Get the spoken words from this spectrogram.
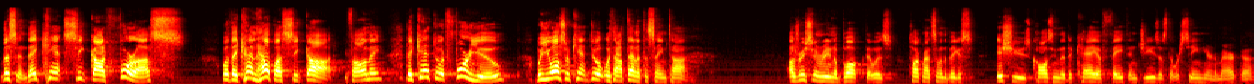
Listen, they can't seek God for us, but they can help us seek God. You follow me? They can't do it for you, but you also can't do it without them at the same time. I was recently reading a book that was talking about some of the biggest issues causing the decay of faith in Jesus that we're seeing here in America.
